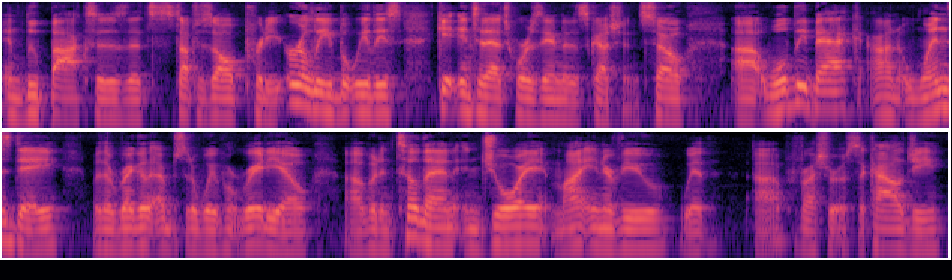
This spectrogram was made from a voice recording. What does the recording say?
and loot boxes. That stuff is all pretty early, but we at least get into that towards the end of the discussion. So uh, we'll be back on Wednesday with a regular episode of Waypoint Radio. Uh, but until then, enjoy my interview with uh, Professor of Psychology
